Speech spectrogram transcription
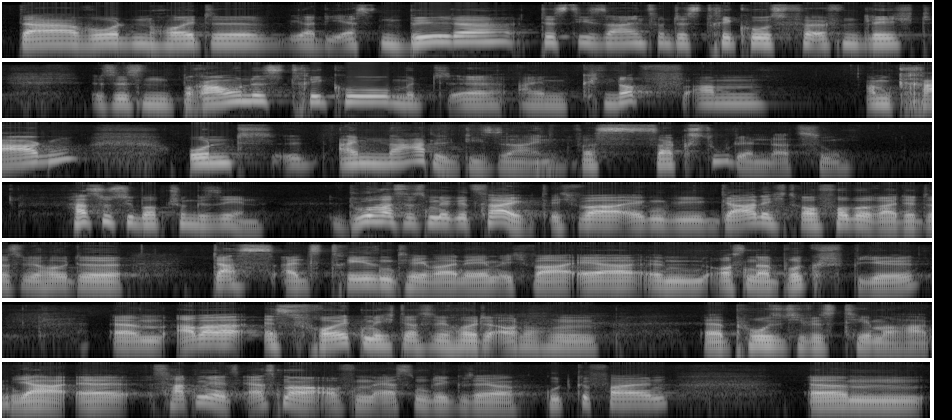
Da wurden heute ja die ersten Bilder des Designs und des Trikots veröffentlicht. Es ist ein braunes Trikot mit äh, einem Knopf am, am Kragen und äh, einem Nadeldesign. Was sagst du denn dazu? Hast du es überhaupt schon gesehen? Du hast es mir gezeigt. Ich war irgendwie gar nicht darauf vorbereitet, dass wir heute das als Tresenthema nehmen. Ich war eher im Osnabrück-Spiel. Ähm, aber es freut mich, dass wir heute auch noch ein äh, positives Thema haben. Ja, äh, es hat mir jetzt erstmal auf den ersten Blick sehr gut gefallen. Ähm,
